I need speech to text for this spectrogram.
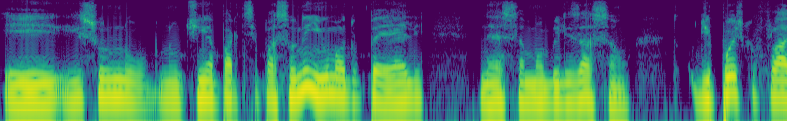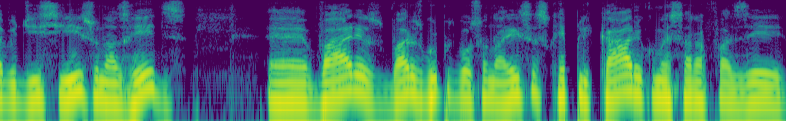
E isso não, não tinha participação nenhuma do PL nessa mobilização. Depois que o Flávio disse isso nas redes, é, vários grupos bolsonaristas replicaram e começaram a fazer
